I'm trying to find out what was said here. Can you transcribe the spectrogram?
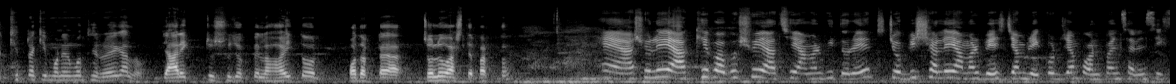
আক্ষেপটা কি মনের মধ্যে রয়ে গেল? যে আর একটু সুযোগ পেলে হয়তো পদকটা চলেও আসতে পারতো। হ্যাঁ আসলে আক্ষেপ অবশ্যই আছে আমার ভিতরে। চব্বিশ সালে আমার best jump record jump one point seven six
